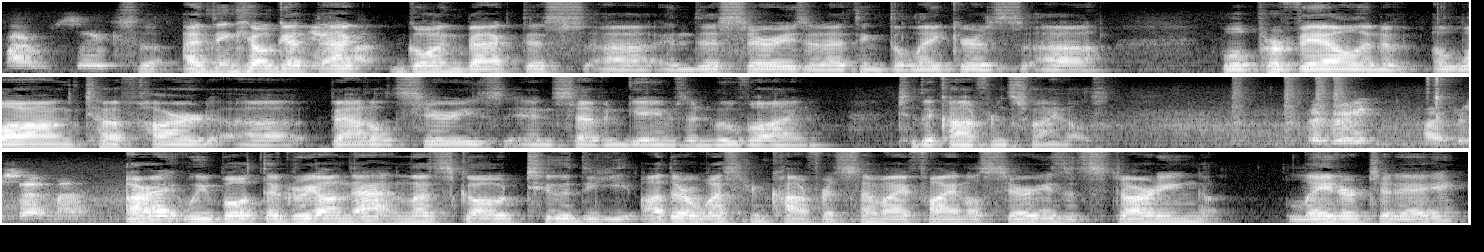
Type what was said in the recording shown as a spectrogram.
five or six. So I think he'll get yeah. that going back this uh, in this series, and I think the Lakers uh, will prevail in a, a long, tough, hard, uh, battled series in seven games and move on to the conference finals. Agreed. 100%, man. All right, we both agree on that. And let's go to the other Western Conference semifinal series. It's starting later today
